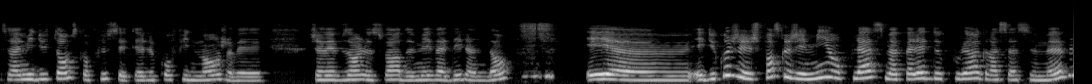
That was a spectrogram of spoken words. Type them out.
ça a mis du temps parce qu'en plus c'était le confinement. J'avais j'avais besoin le soir de m'évader là-dedans. Et, et, du coup, je pense que j'ai mis en place ma palette de couleurs grâce à ce meuble.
